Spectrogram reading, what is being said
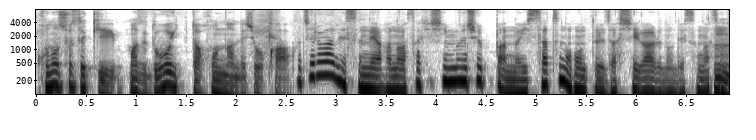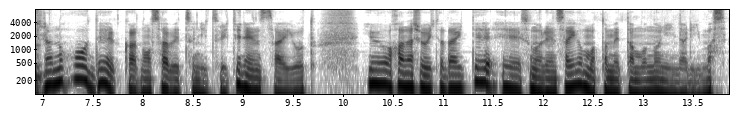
この書籍、まずどういった本なんでしょうか？こちらはですね、あの朝日新聞出版の一冊の本という雑誌があるのですが、そちらの方であの差別について連載をというお話をいただいて、えー、その連載をまとめたものになります。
